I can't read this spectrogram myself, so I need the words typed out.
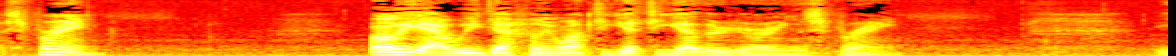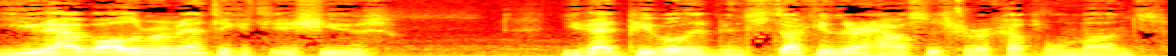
Spring. Oh, yeah, we definitely want to get together during the spring. You have all the romantic issues. You've had people that have been stuck in their houses for a couple of months.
